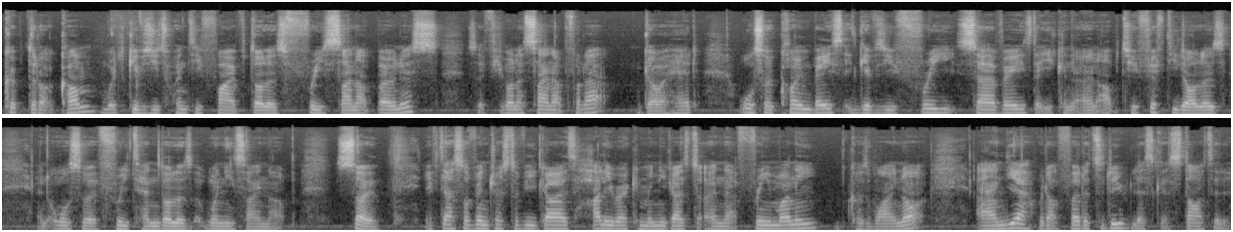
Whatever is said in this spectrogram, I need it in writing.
crypto.com which gives you $25 free sign up bonus. So if you want to sign up for that go ahead. Also coinbase it gives you free surveys that you can earn up to $50 and also a free $10 when you sign up. So if that's of interest of you guys highly recommend you guys to earn that free money because why not? And yeah without further ado let's get started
